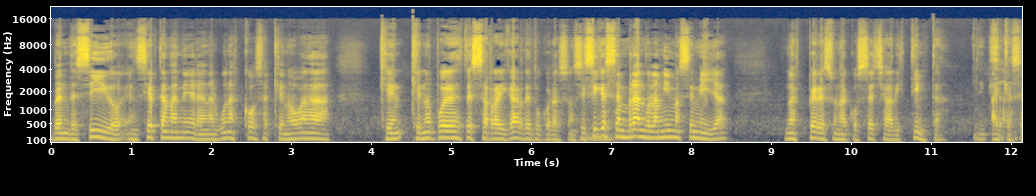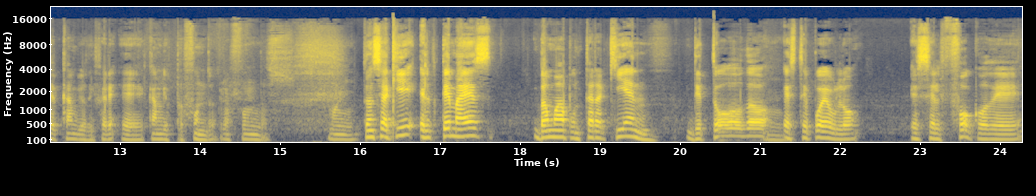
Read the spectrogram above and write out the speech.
bendecido en cierta manera en algunas cosas que no van a que, que no puedes desarraigar de tu corazón. Si sigues sembrando la misma semilla, no esperes una cosecha distinta. Hay que hacer cambios eh, cambios profundos. profundos. Muy bien. Entonces aquí el tema es, vamos a apuntar a quién de todo Mm. este pueblo es el foco de,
